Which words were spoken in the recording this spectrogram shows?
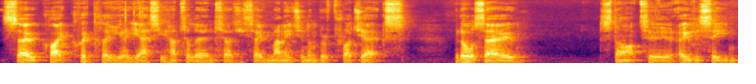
so quite quickly, yes, you had to learn to, as you say, manage a number of projects, but also start to oversee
